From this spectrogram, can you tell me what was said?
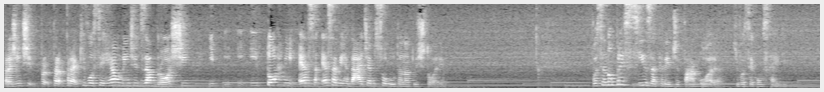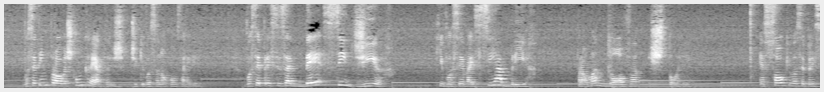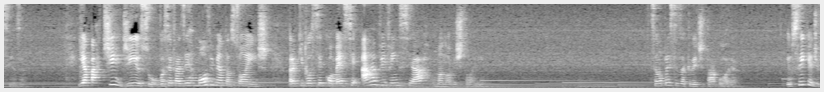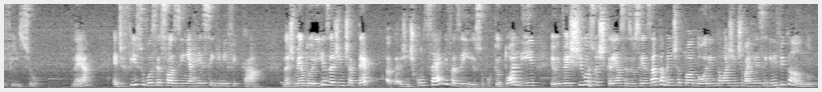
pra gente, pra que você realmente desabroche e, e, e torne essa, essa verdade absoluta na tua história. Você não precisa acreditar agora que você consegue. Você tem provas concretas de que você não consegue. Você precisa decidir que você vai se abrir para uma nova história. É só o que você precisa. E a partir disso, você fazer movimentações para que você comece a vivenciar uma nova história. Você não precisa acreditar agora. Eu sei que é difícil, né? É difícil você sozinha ressignificar. Nas mentorias a gente até a gente consegue fazer isso, porque eu tô ali, eu investigo as suas crenças, eu sei exatamente a tua dor, então a gente vai ressignificando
